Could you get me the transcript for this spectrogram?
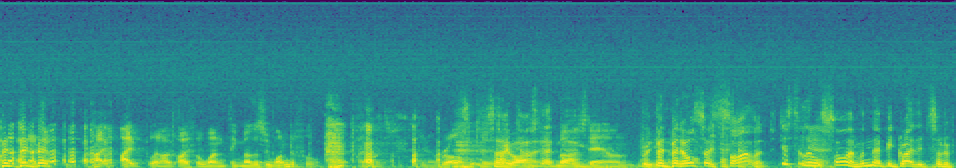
But, but, but I, I, well, I, I, for one, think mothers are wonderful. I think you know, wrong to So do I. have mothers down. But, but also silent. Just a little sign. Wouldn't that be great? That sort of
